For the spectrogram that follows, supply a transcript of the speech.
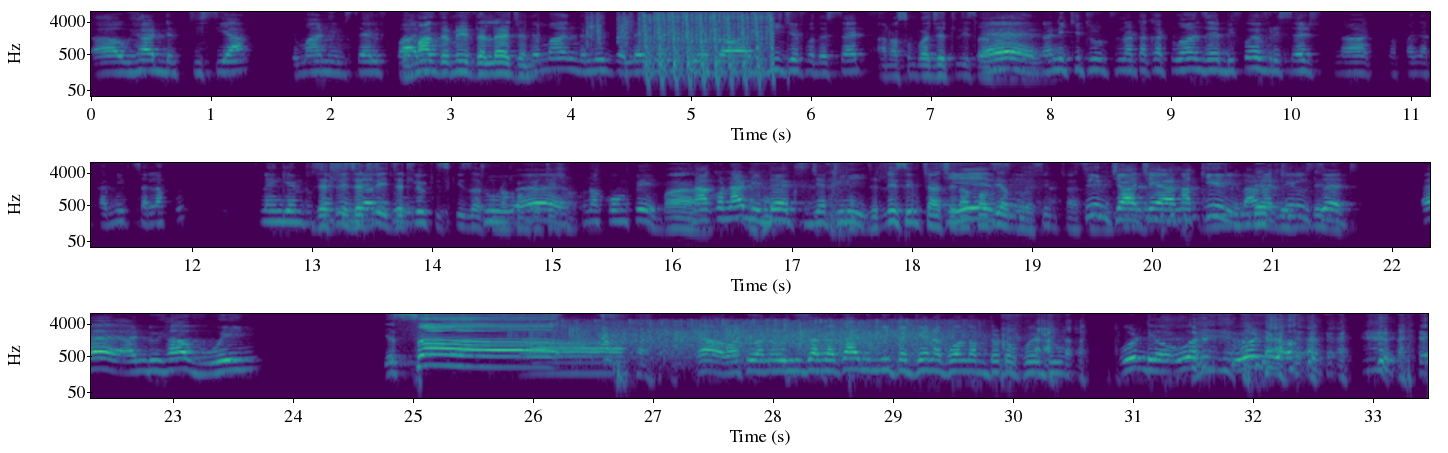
Uh, we had the TCR, the man himself. the man the myth the legend. The man, the myth, the legend. He was our DJ for the set. anasumbua jetli sana. Eh, na ni kitu tunataka tuanze before every set na tunafanya kamix alafu tunaingia into jetli jetli jetli ukisikiza kuna eh, competition. kuna kompe na ako na hadi Dex Jet Li. jetli si mchache Yes, nakwambia bro si mchache si mchache ana kill ana kill set. Eh, and we have Wayne. Yes sir! Uh, yeah, watu wanaulizanga kani mi pekee na kuanga mtoto kwetu huo ndio huo huo ndio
